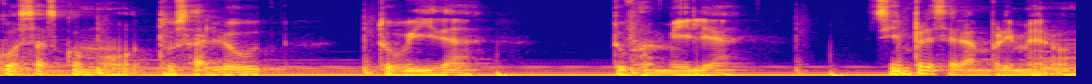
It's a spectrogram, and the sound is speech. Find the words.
Cosas como tu salud, tu vida, tu familia, siempre serán primero,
